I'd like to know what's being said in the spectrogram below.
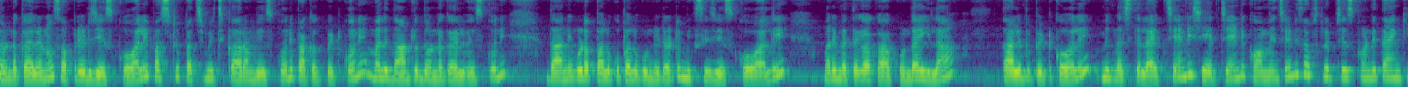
దొండకాయలను సపరేట్ చేసుకోవాలి. ఫస్ట్ పచ్చిమిర్చి కారం వేసుకొని పక్కకు పెట్టుకొని మళ్ళీ దాంట్లో దొండకాయలు వేసుకొని దాన్ని కూడా పలుకు పలుకు ఉండేటట్టు మిక్సీ చేసుకోవాలి. మరి మెత్తగా కాకుండా ఇలా తాలింపు పెట్టుకోవాలి. మీకు నచ్చితే లైక్ చేయండి షేర్ చేయండి కామెంట్ చేయండి సబ్స్క్రైబ్ చేసుకోండి. థ్యాంక్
